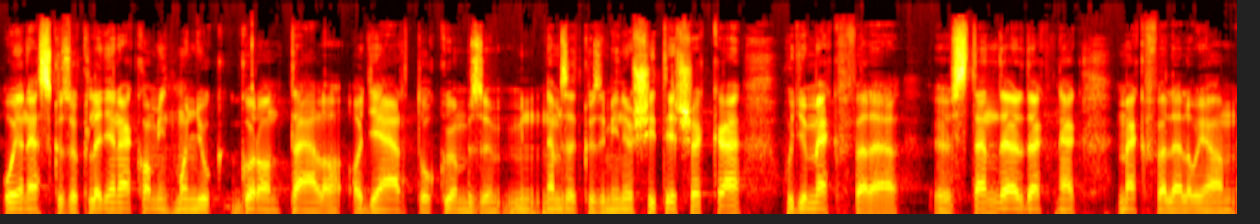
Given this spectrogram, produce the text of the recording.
olyan eszközök legyenek, amit mondjuk garantál a, a gyártó különböző nemzetközi minősítésekkel, hogy ő megfelel standardeknek, megfelel olyan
